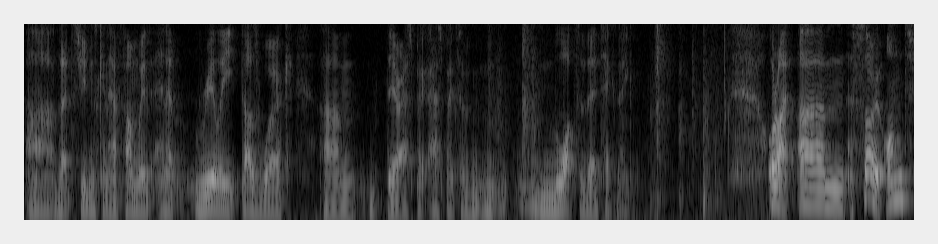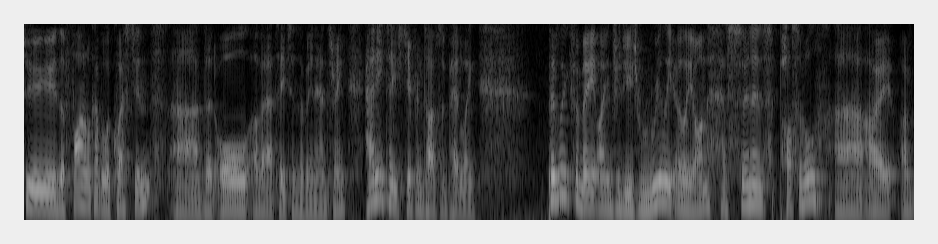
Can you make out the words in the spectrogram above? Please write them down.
uh, that students can have fun with, and it really does work um, their aspect, aspects of lots of their technique. All right, um, so on to the final couple of questions uh, that all of our teachers have been answering. How do you teach different types of pedaling? Pedaling for me, I introduce really early on, as soon as possible. Uh, I, have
